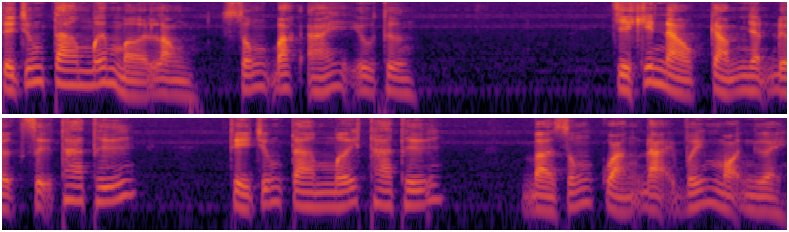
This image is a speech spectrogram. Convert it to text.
thì chúng ta mới mở lòng sống bác ái yêu thương. Chỉ khi nào cảm nhận được sự tha thứ, thì chúng ta mới tha thứ và sống quảng đại với mọi người.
